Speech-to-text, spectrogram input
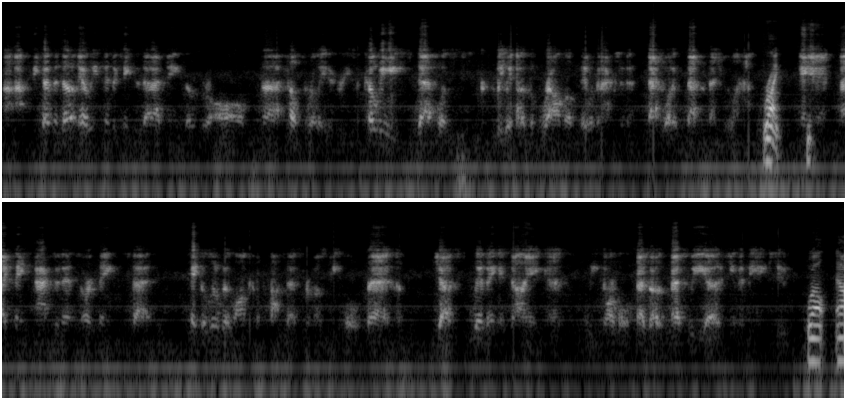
uh, uh, because in those, at least in the cases that I've named, those were all uh, health-related reasons. Kobe's death was completely out of the realm of it was an accident. That's what it, that's essentially what happened. Right. And I think accidents are things that take a little bit longer to process for most people than just living and dying as we normal as a, as we uh, human beings do. Well, and I'll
